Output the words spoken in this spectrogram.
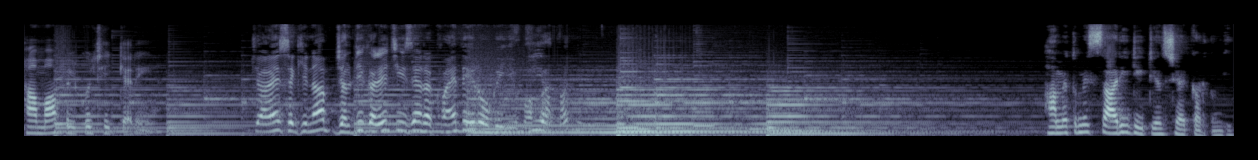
हाँ माँ बिल्कुल ठीक कह रही हैं। चाहे सकीना आप जल्दी करें चीज़ें रखवाएँ देर हो गई है बहुत हाँ मैं तुम्हें सारी डिटेल्स शेयर कर दूँगी।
